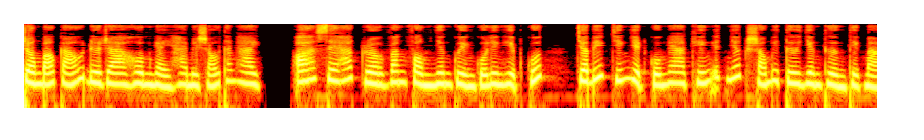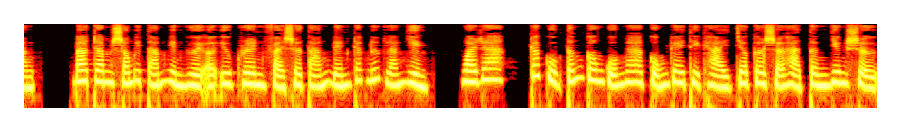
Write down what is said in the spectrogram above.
Trong báo cáo đưa ra hôm ngày 26 tháng 2, OHCHR Văn phòng Nhân quyền của Liên Hiệp Quốc cho biết chiến dịch của Nga khiến ít nhất 64 dân thường thiệt mạng, 368.000 người ở Ukraine phải sơ tán đến các nước láng giềng. Ngoài ra, các cuộc tấn công của Nga cũng gây thiệt hại cho cơ sở hạ tầng dân sự,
